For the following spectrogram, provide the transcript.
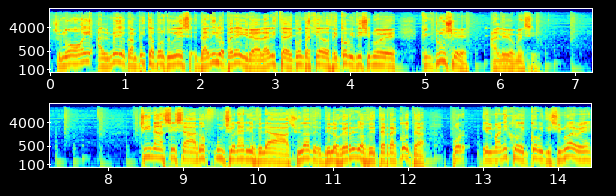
Sumó hoy al mediocampista portugués Danilo Pereira a la lista de contagiados de COVID-19 que incluye a Leo Messi. China cesa a dos funcionarios de la ciudad de los guerreros de Terracota por el manejo del COVID-19.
